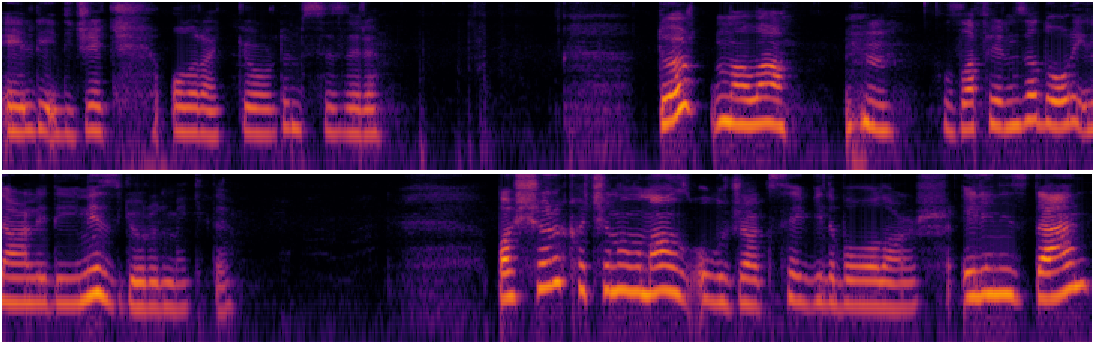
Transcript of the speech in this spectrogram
elde edecek olarak gördüm sizleri. Dört nala zaferinize doğru ilerlediğiniz görülmekte. Başarı kaçınılmaz olacak sevgili boğalar. Elinizden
